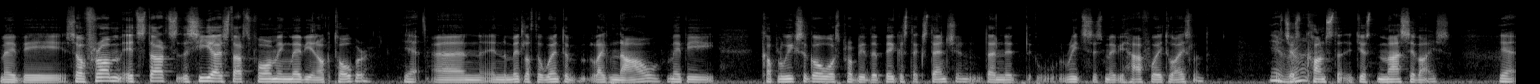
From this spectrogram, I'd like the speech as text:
maybe so from it starts the sea ice starts forming maybe in October. Yeah, and in the middle of the winter like now maybe a couple of weeks ago was probably the biggest extension. Then it reaches maybe halfway to iceland. Yeah, it's just constant it's just massive ice. Yeah,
